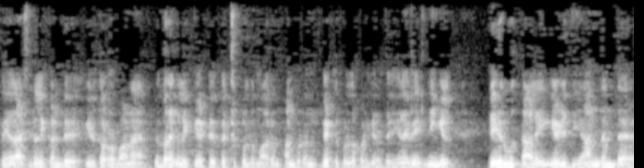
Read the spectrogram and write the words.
பேராசிரியர்களை கண்டு இது தொடர்பான விவரங்களை கேட்டு பெற்றுக்கொள்ளுமாறும் அன்புடன் கேட்டுக்கொள்ளப்படுகிறது. எனவே நீங்கள் தேர்வுத்தாளை எழுதி அந்தந்த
